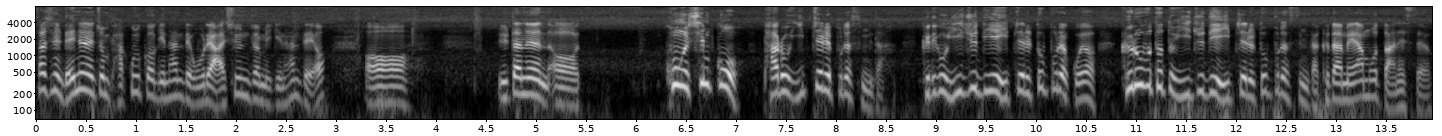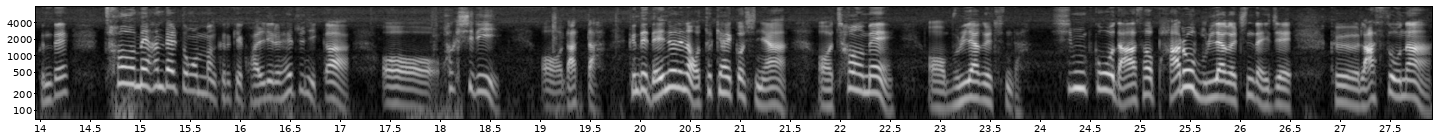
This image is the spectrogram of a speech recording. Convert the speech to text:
사실 내년에 좀 바꿀 거긴 한데 올해 아쉬운 점이긴 한데요. 어 일단은 어 콩을 심고 바로 잎제를 뿌렸습니다. 그리고 2주 뒤에 잎제를 또 뿌렸고요. 그로부터 또 2주 뒤에 잎제를 또 뿌렸습니다. 그 다음에 아무것도 안 했어요. 근데 처음에 한 달 동안만 그렇게 관리를 해주니까 어 확실히 어 낫다. 근데 내년에는 어떻게 할 것이냐? 어 처음에 어 물약을 친다. 심고 나서 바로 물약을 친다. 이제 그 라쏘나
